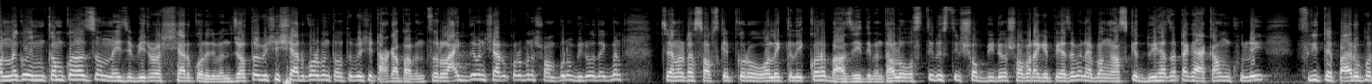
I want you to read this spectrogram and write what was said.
অন্যকেও ইনকাম করার জন্য এই যে ভিডিওটা শেয়ার করে দেবেন। যত বেশি শেয়ার করবেন, তত বেশি টাকা পাবেন। তো লাইক দেবেন শেয়ার করবেন, সম্পূর্ণ ভিডিও দেখবেন। চ্যানেলটা সাবস্ক্রাইব করে ওয়ালে ক্লিক করে বাজিয়ে দেবেন। তাহলে অস্থির অস্থির সব ভিডিও সবার আগে পেয়ে যাবেন এবং আজকে দুই হাজার টাকা অ্যাকাউন্ট খুলেই ফ্রিতে পায়ের উপর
